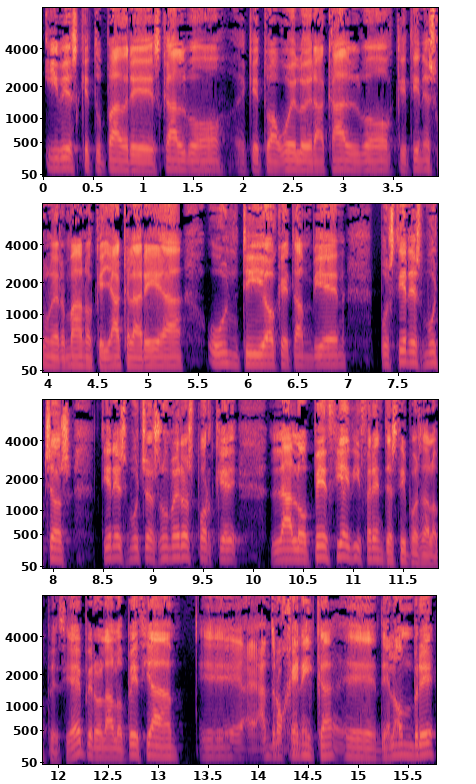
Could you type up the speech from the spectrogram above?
y ves que tu padre es calvo, eh, que tu abuelo era calvo, que tienes un hermano que ya clarea, un tío que también, pues tienes muchos, tienes muchos números porque la alopecia, hay diferentes tipos de alopecia, ¿eh? pero la alopecia eh, androgénica eh, del hombre,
